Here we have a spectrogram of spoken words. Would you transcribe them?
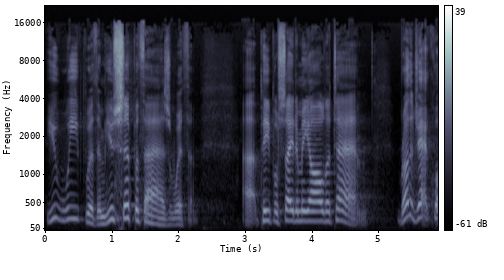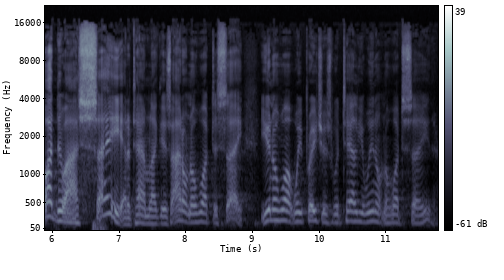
You weep with them, you sympathize with them. Uh, people say to me all the time, Brother Jack, what do I say at a time like this? I don't know what to say. You know what we preachers would tell you? We don't know what to say either.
